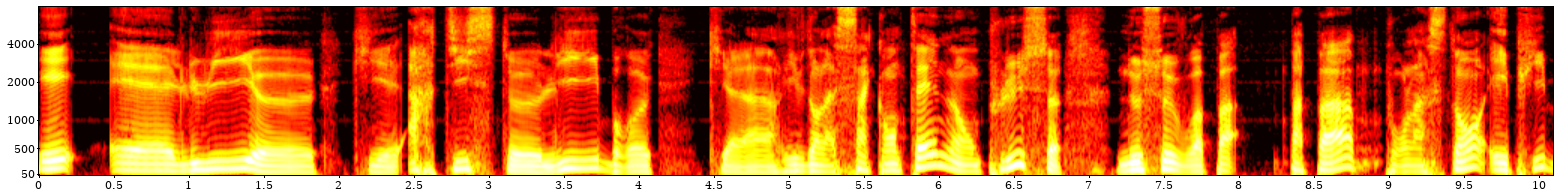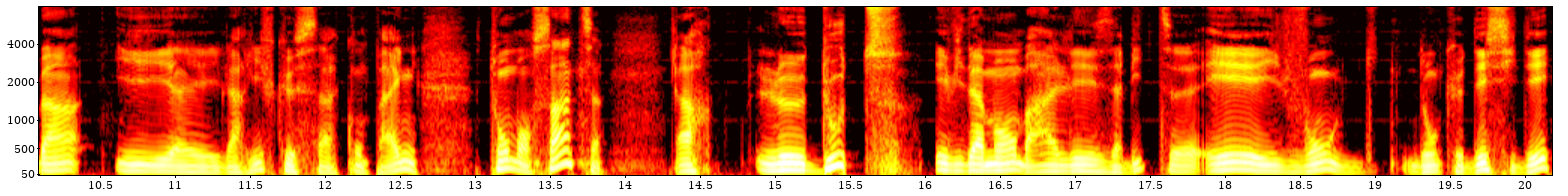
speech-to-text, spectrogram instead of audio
et, lui euh, qui est artiste libre, qui arrive dans la cinquantaine en plus, ne se voit pas papa pour l'instant et puis ben il, il arrive que sa compagne tombe enceinte. Alors le doute, évidemment, bah, les habite et ils vont donc décider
